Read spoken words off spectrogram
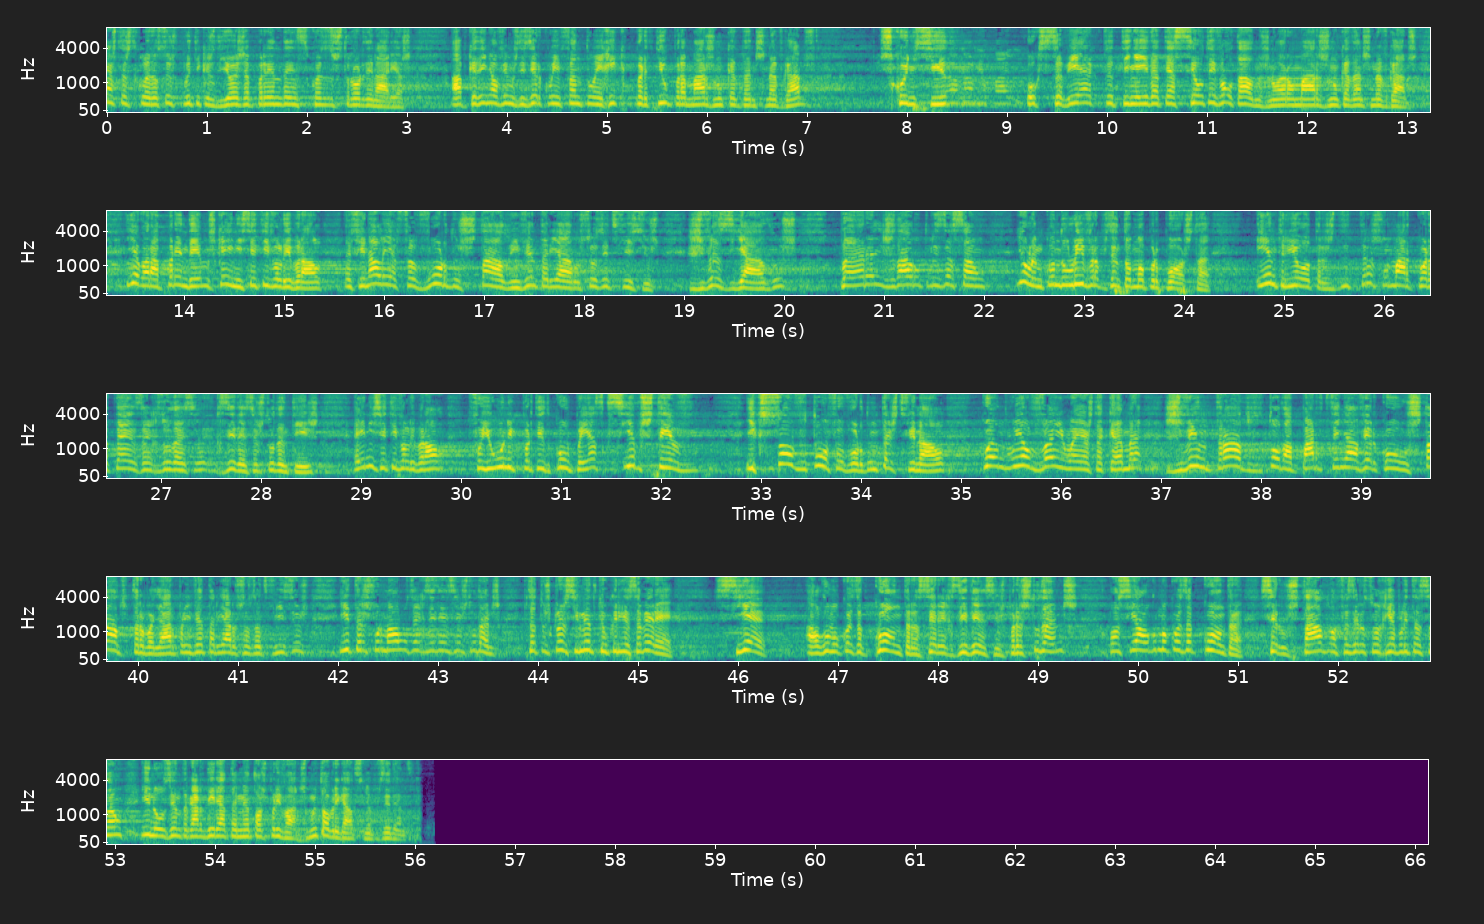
nestas declarações políticas de hoje aprendem-se coisas extraordinárias. Há bocadinho ouvimos dizer que o infante Henrique partiu para mares nunca antes navegados, desconhecido. O que se sabia era que tinha ido até Ceuta e voltado, mas não eram mares nunca antes navegados. E agora aprendemos que a iniciativa liberal, afinal, é a favor do Estado inventariar os seus edifícios esvaziados para lhes dar utilização. Eu lembro quando o LIVRE apresentou uma proposta entre outras, de transformar quartéis em residências estudantis, a Iniciativa Liberal foi o único partido com o PS que se absteve e que só votou a favor de um texto final quando ele veio a esta Câmara esventrado de toda a parte que tinha a ver com o Estado de trabalhar para inventariar os seus edifícios e transformá-los em residências estudantes. Portanto, o esclarecimento que eu queria saber é se é alguma coisa contra serem residências para estudantes ou se há alguma coisa contra ser o Estado a fazer a sua reabilitação e não os entregar diretamente aos privados. Muito obrigado, Sr. Presidente.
